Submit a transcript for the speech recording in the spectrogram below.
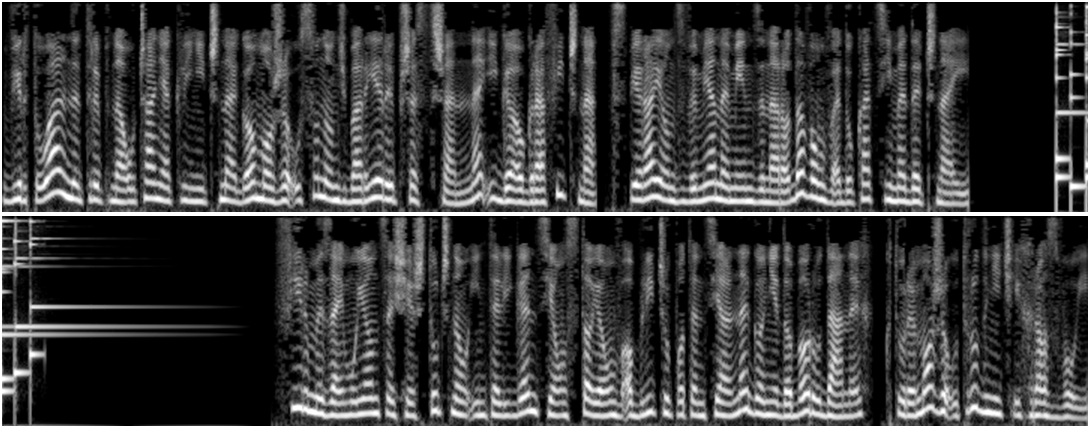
Wirtualny tryb nauczania klinicznego może usunąć bariery przestrzenne i geograficzne, wspierając wymianę międzynarodową w edukacji medycznej. Firmy zajmujące się sztuczną inteligencją stoją w obliczu potencjalnego niedoboru danych, który może utrudnić ich rozwój.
